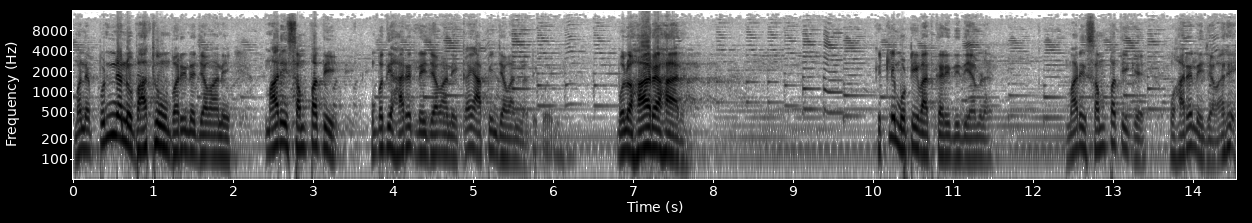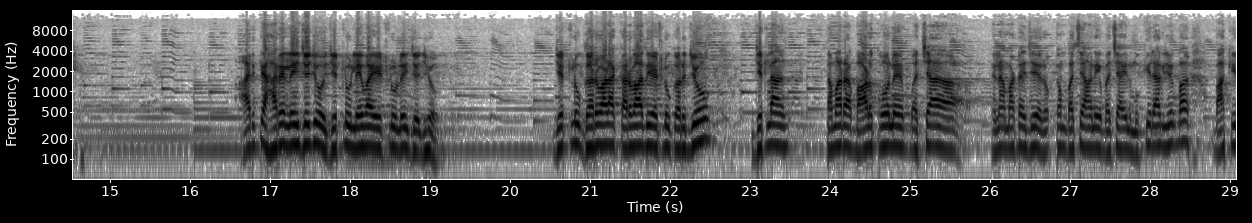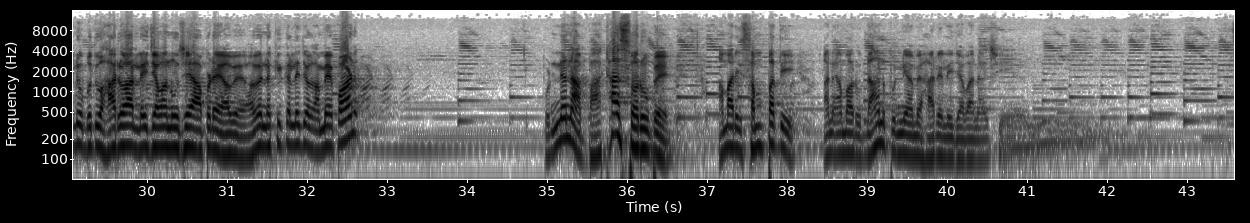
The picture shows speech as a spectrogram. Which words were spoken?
મને પુણ્યનું ભાથું હું ભરીને જવાની, મારી સંપત્તિ હું બધી હારે જ લઈ જવાની, કંઈ આપીને જવાની નથી કોઈને. બોલો, હાર હાર. કેટલી મોટી વાત કરી દીધી એમણે. મારી સંપત્તિ કે હું હારે લઈ જવાની. આ રીતે હારે લઈ જજો, જેટલું લેવાય એટલું લઈ જજો. જેટલું ઘરવાળા કરવા દે એટલું કરજો. જેટલા તમારા બાળકોને બચા એના માટે જે રકમ બચાવવાની બચાવીને મૂકી રાખજો બાકીનું બધું હારવાર લઈ જવાનું છે આપણે હવે. હવે નક્કી કરી લેજો અમે પણ પુણ્યના ભાથા સ્વરૂપે અમારી સંપત્તિ અને અમારું દાન પુણ્ય અમે હારે લઈ જવાના છીએ.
